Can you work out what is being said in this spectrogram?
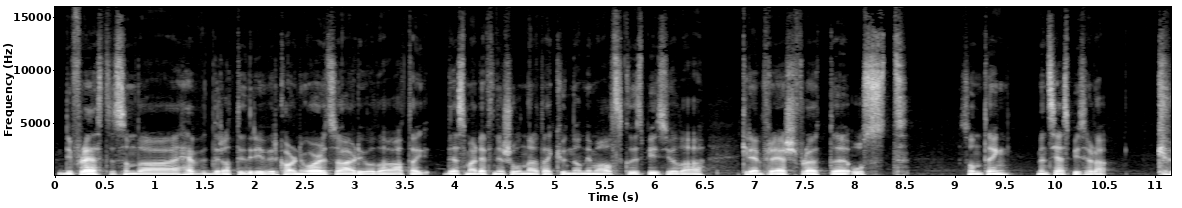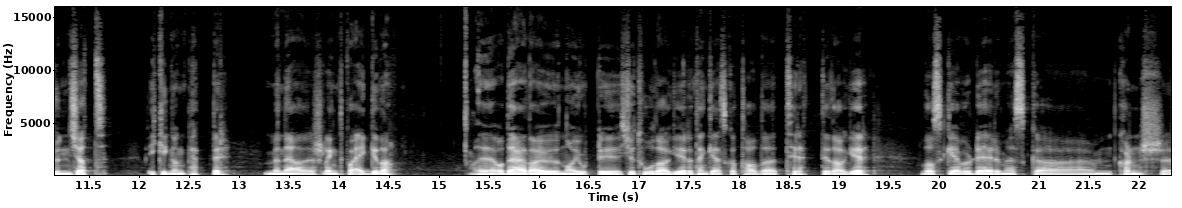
De fleste som da hevder at de driver carnivore, så er det jo da at det, det som er definisjonen, er at det er kun animalsk. De spiser jo da krem fresh, fløte, ost, sånne ting. Mens jeg spiser da kun kjøtt. Ikke engang pepper. Men jeg har slengt på egget, da. Eh, Og det har jeg da nå gjort i 22 dager. Jeg tenker jeg skal ta det 30 dager. Da skal jeg vurdere om jeg skal mm, kanskje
